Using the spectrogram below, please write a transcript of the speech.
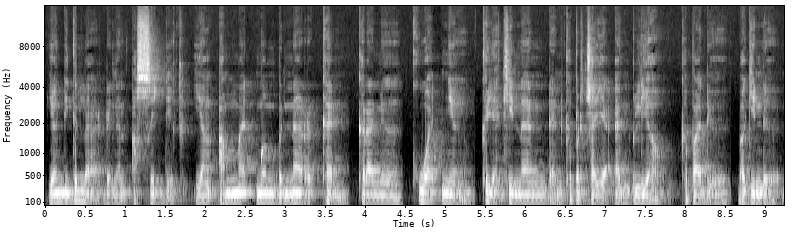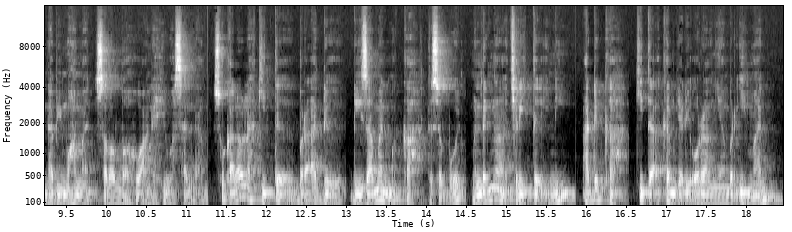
yang digelar dengan As-Siddiq yang amat membenarkan kerana kuatnya keyakinan dan kepercayaan beliau kepada baginda Nabi Muhammad sallallahu alaihi wasallam. So kalaulah kita berada di zaman Mekah tersebut mendengar cerita ini, adakah kita akan menjadi orang yang beriman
